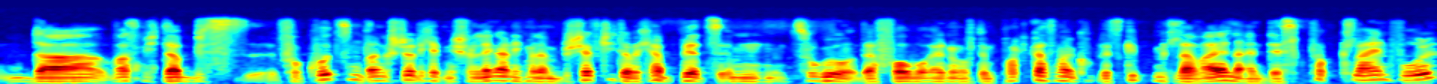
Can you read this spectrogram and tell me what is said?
da, was mich da bis vor kurzem dran gestört, ich habe mich schon länger nicht mehr damit beschäftigt, aber ich habe jetzt im Zuge der Vorbereitung auf den Podcast mal geguckt, es gibt mittlerweile einen Desktop-Client wohl.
